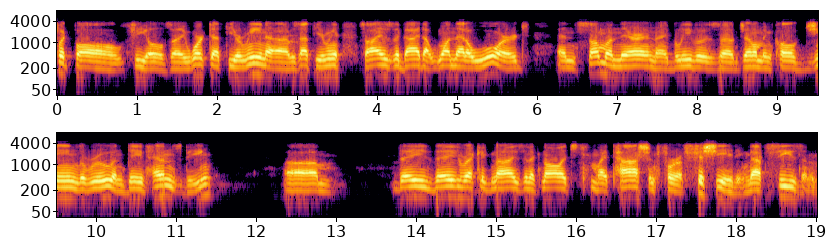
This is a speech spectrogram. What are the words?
football fields. I worked at the arena. I was at the arena. So I was the guy that won that award and someone there, and I believe it was a gentleman called Gene LaRue and Dave Hensby. Um, they they recognized and acknowledged my passion for officiating that season,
